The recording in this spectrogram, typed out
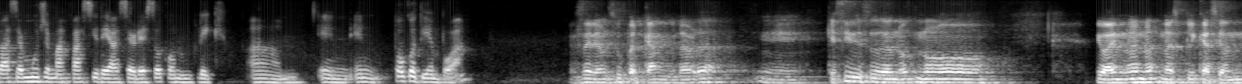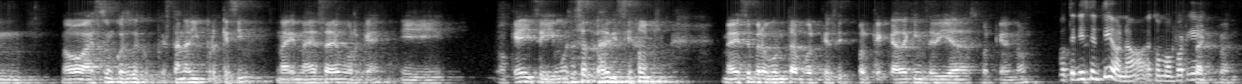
va a ser mucho más fácil de hacer eso con un clic um, en, en, poco tiempo. ¿ah? Sería un super cambio, la verdad. Eh, que sí, eso no, no, igual no, no, no, explicación, no, son cosas que están ahí porque sí, nadie, nadie sabe por qué. Y, ok, seguimos esa tradición. Nadie se pregunta por qué, por qué cada 15 días, por qué no. No tiene sentido, ¿no? Como por qué. Exacto.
